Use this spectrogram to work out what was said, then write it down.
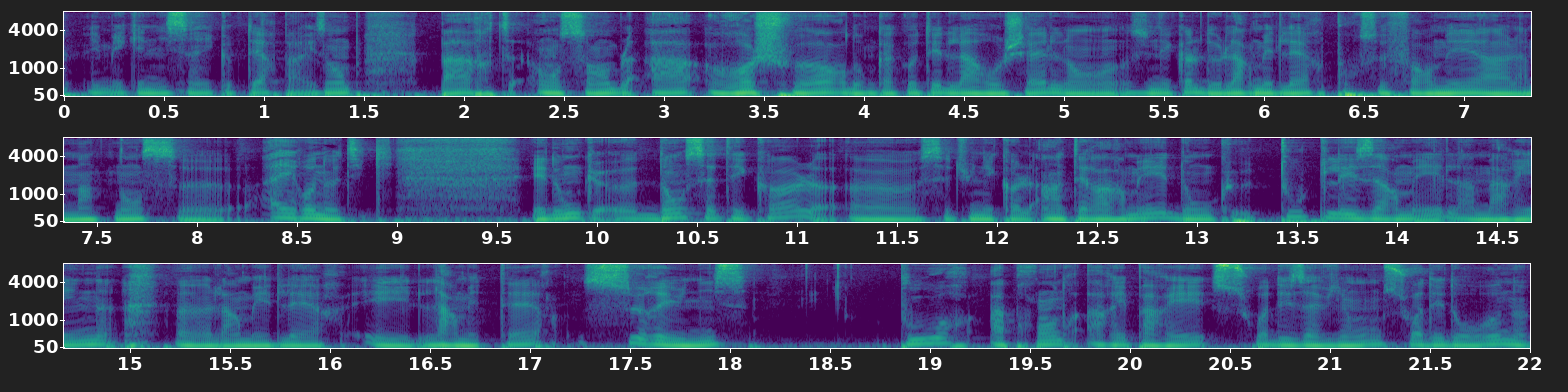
les mécaniciens hélicoptères, par exemple, partent ensemble à Rochefort, donc à côté de La Rochelle, dans une école de l'armée de l'air pour se former à la maintenance euh, aéronautique. Et donc euh, dans cette école, euh, c'est une école interarmée, donc toutes les armées, la marine, euh, l'armée de l'air et l'armée de terre, se réunissent pour apprendre à réparer soit des avions, soit des drones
